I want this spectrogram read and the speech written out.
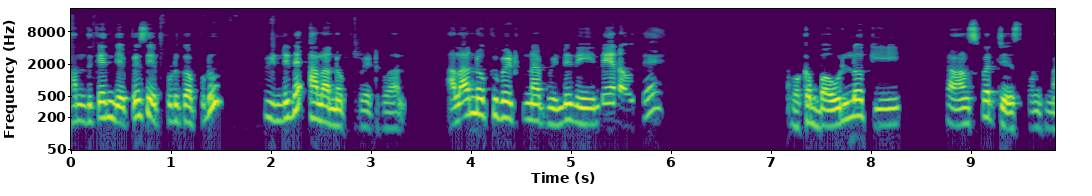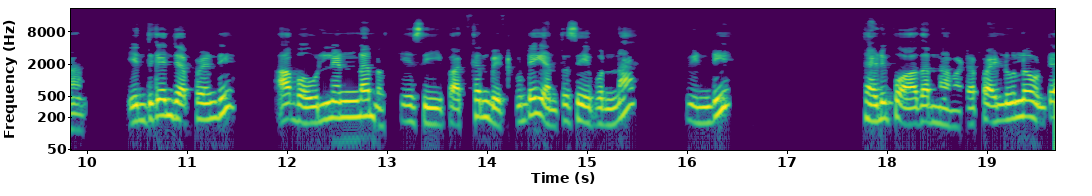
అందుకని చెప్పేసి ఎప్పటికప్పుడు పిండిని అలా నొక్కి పెట్టుకోవాలి. అలా నొక్కి పెట్టుకున్న పిండిని నేనైతే ఒక బౌల్లోకి ట్రాన్స్ఫర్ చేసుకుంటున్నాను. ఎందుకని చెప్పండి? ఆ బౌల్ నిండా నొక్కేసి పక్కన పెట్టుకుంటే ఎంతసేపు ఉన్నా పిండి తడిపోదన్నమాట. పళ్ళుల్లో ఉంటే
